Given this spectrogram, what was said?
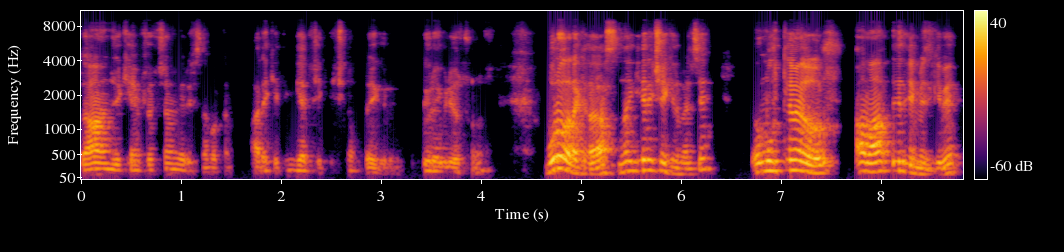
daha önceki enflasyon verisine bakın. Hareketin gerçekleştiği noktayı göre, görebiliyorsunuz. Buralara kadar aslında geri çekilmesi e, muhtemel olur. Ama dediğimiz gibi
